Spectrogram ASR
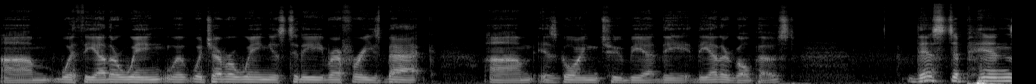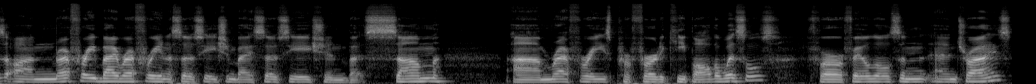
um, with the other wing, whichever wing is to the referee's back, um, is going to be at the the other goalpost. This depends on referee by referee and association by association, but some um, referees prefer to keep all the whistles for field goals and, and tries.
